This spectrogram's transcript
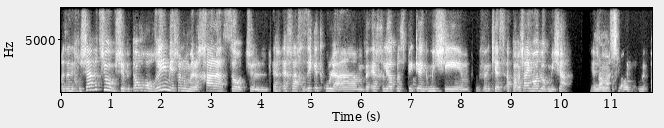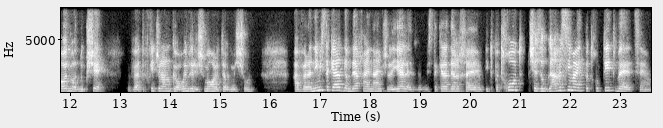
אז אני חושבת שוב שבתור הורים יש לנו מלאכה לעשות של איך, איך להחזיק את כולם ואיך להיות מספיק גמישים, כי הפרשה היא מאוד לא גמישה. יש ממש לא. מאוד מאוד נוקשה, והתפקיד שלנו כהורים זה לשמור על יותר גמישות. אבל אני מסתכלת גם דרך העיניים של הילד, ומסתכלת דרך uh, התפתחות, שזו גם משימה התפתחותית בעצם,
